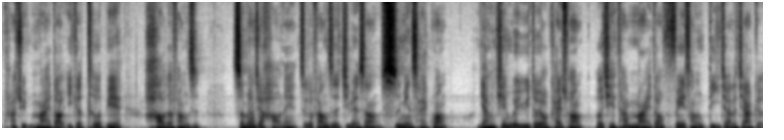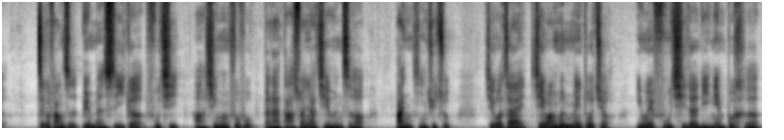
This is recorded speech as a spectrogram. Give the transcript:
他去买到一个特别好的房子。怎么样叫好呢？这个房子基本上四面采光，两间卫浴都有开窗，而且他买到非常低价的价格。这个房子原本是一个夫妻啊，新婚夫妇本来打算要结婚之后搬进去住，结果在结完婚没多久，因为夫妻的理念不合，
